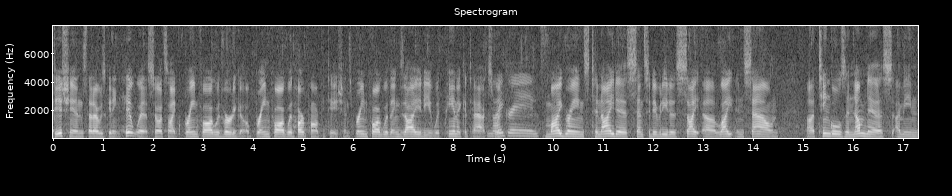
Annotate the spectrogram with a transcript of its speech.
conditions that I was getting hit with. So it's like brain fog with vertigo, brain fog with heart palpitations, brain fog with anxiety, with panic attacks, with Migraines. migraines, tinnitus, sensitivity to sight, uh, light and sound, uh, tingles and numbness. I mean,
